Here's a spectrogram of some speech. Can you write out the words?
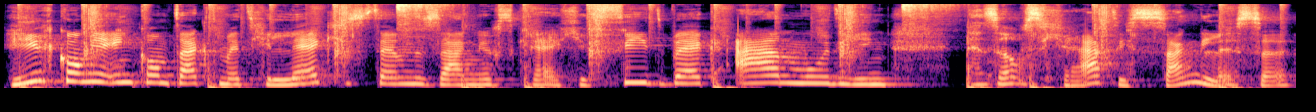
Hier kom je in contact met gelijkgestemde zangers, krijg je feedback, aanmoediging en zelfs gratis zanglessen.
